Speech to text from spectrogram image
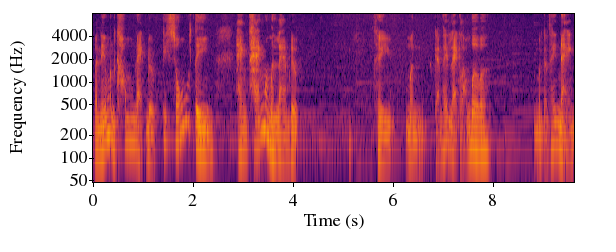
Và nếu mình không đạt được cái số tiền hàng tháng mà mình làm được thì mình cảm thấy lạc lõng bơ vơ. Mình cảm thấy nản,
